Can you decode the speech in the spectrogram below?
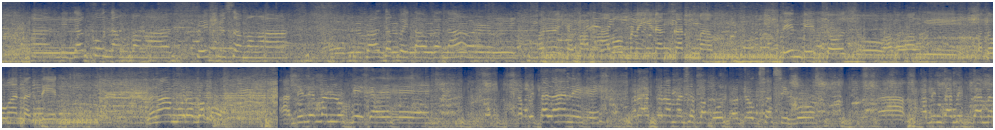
music Nidang ko ng mga presyo sa mga product ba tawagan na or Ano na siya, ma'am? Amo man ang inangkat, ma'am. 10 dito, so amo ang gi patungan mag 10. Nangamura ba ko? Ah, dili man lugi kay kapital ani eh. Barato naman sa Bacolod og sa Cebu. Ah, kabinta-binta na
